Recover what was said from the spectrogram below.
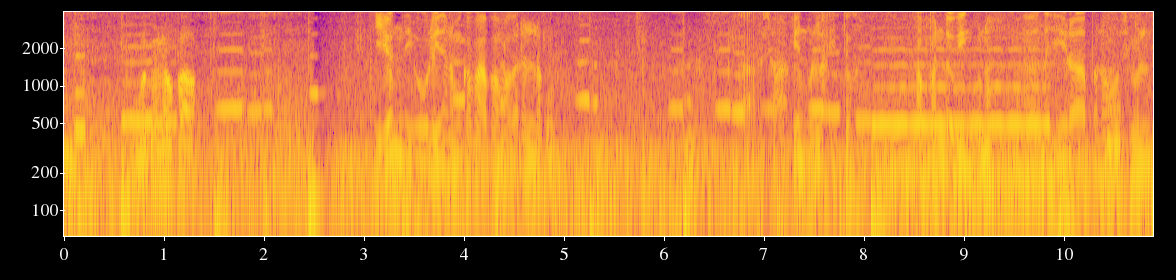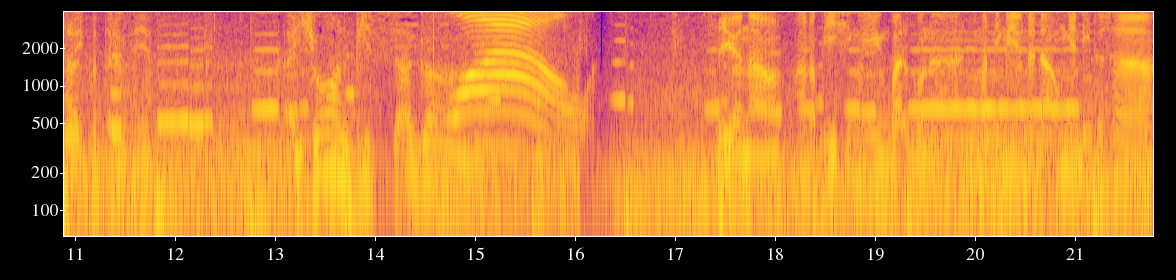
Hmm. Magalaw pa oh. Yun, may huli na naman kapapa mga kadala ko. Ah, sa akin wala ito. Papandawin ko na. Ah, nahihirapan ako sa walang tripod talaga. Ayan. Ayun bisaga! Wow! so yun na oh, mga kapising oh, yung barko na dumating ngayon dadaong yan dito sa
